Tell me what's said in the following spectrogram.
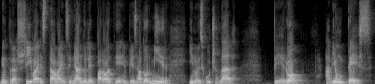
Mientras Shiva estaba enseñándole, Parvati empieza a dormir y no escucha nada. Pero había un pez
